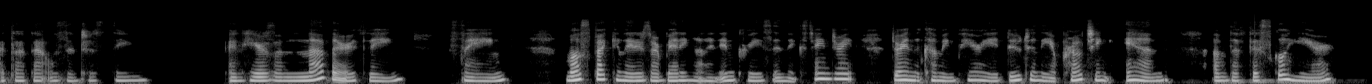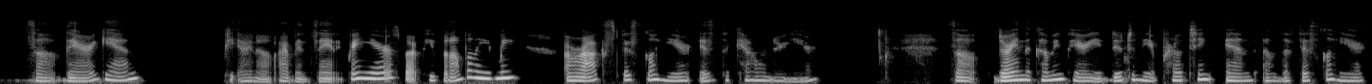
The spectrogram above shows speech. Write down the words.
I thought that was interesting. And here's another thing saying most speculators are betting on an increase in the exchange rate during the coming period due to the approaching end of the fiscal year. So, there again, I know I've been saying it for years, but people don't believe me. Iraq's fiscal year is the calendar year. So, during the coming period, due to the approaching end of the fiscal year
